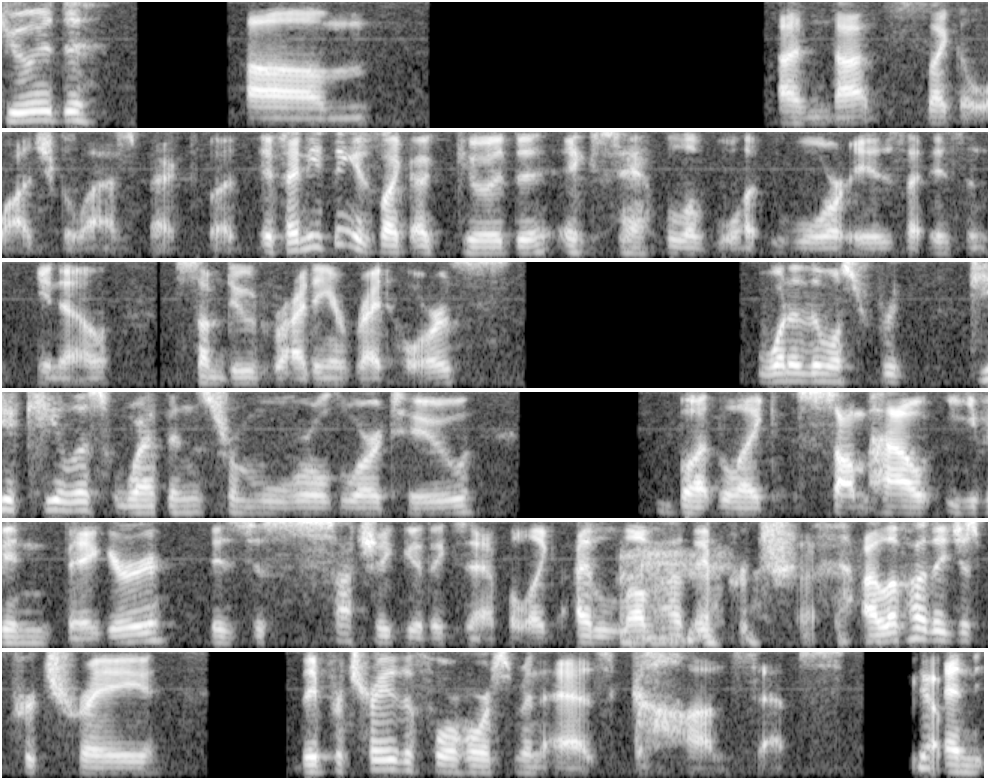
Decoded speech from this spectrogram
good um a not psychological aspect, but if anything is like a good example of what war is that isn't, you know, some dude riding a red horse. One of the most ridiculous weapons from World War II, but like somehow even bigger, is just such a good example. Like I love how they portray. I love how they just portray. They portray the four horsemen as concepts. Yep. And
